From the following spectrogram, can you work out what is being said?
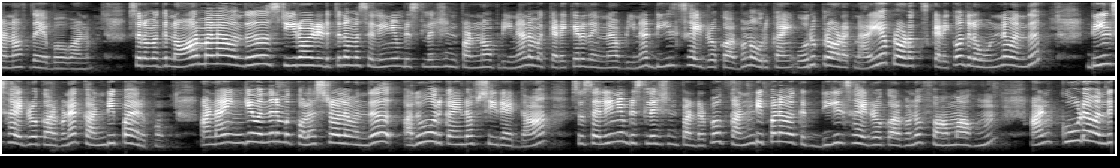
நன் ஆஃப் த எபோவானு ஸோ நமக்கு நார்மலாக வந்து ஸ்டீராய்டு எடுத்து நம்ம செலீனியம் டிஸ்டிலேஷன் பண்ணோம் அப்படின்னா நமக்கு கிடைக்கிறது என்ன அப்படின்னா டீல்ஸ் ஹைட்ரோ கார்பன் ஒரு கை ஒரு ப்ராடக்ட் நிறைய ப்ராடக்ட்ஸ் கிடைக்கும். அதில் ஒன்று வந்து டீல்ஸ் ஹைட்ரோ கார்பனாக கண்டிப்பாக இருக்கும். ஆனால் இங்கே வந்து நம்ம கொலஸ்ட்ராலை வந்து அதுவும் ஒரு கைண்ட் ஆஃப் ஸ்டீராய்ட் தான். ஸோ ஸோ செலீனியம் டிஸ்டிலேஷன் பண்ணுறப்போ கண்டிப்பாக நமக்கு டீல்ஸ் ஹைட்ரோ கார்பனும் ஃபார்ம் ஆகும். அண்ட் கூட வந்து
